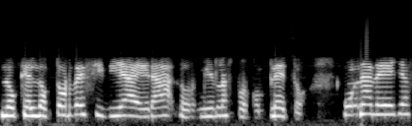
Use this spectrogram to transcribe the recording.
lo que el doctor decidía era dormirlas por completo. Una de ellas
